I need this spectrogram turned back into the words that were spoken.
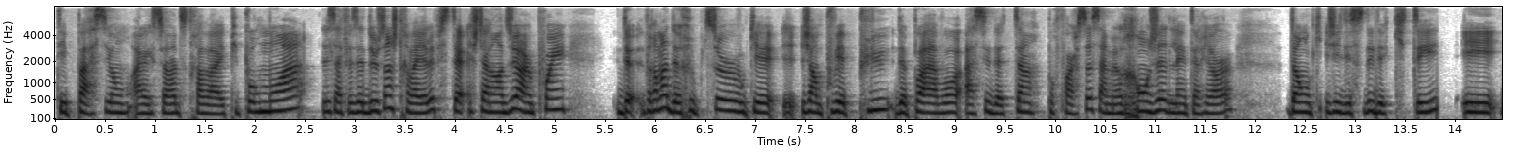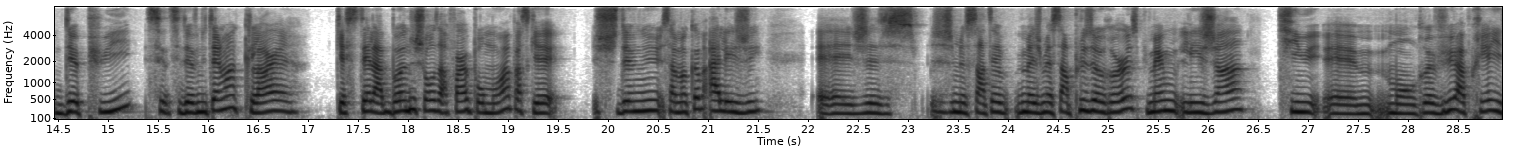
tes passions à l'extérieur du travail. Puis pour moi, ça faisait deux ans que je travaillais là, puis j'étais rendue à un point vraiment de rupture où que j'en pouvais plus de pas avoir assez de temps pour faire ça. Ça me rongeait de l'intérieur. Donc, j'ai décidé de quitter et depuis, c'est devenu tellement clair que c'était la bonne chose à faire pour moi parce que je suis devenue. Ça m'a comme allégée. Euh, je, je, me sentais. Mais je me sens plus heureuse. Puis même les gens qui euh, m'ont revue après,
